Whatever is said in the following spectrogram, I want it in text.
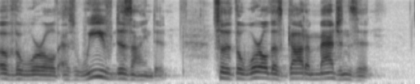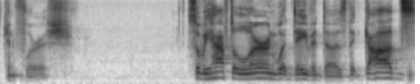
of the world as we've designed it, so that the world as God imagines it can flourish. So we have to learn what David does that God's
